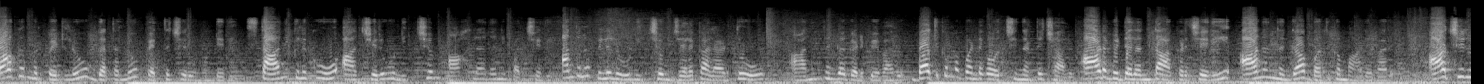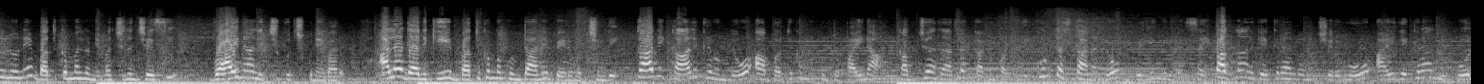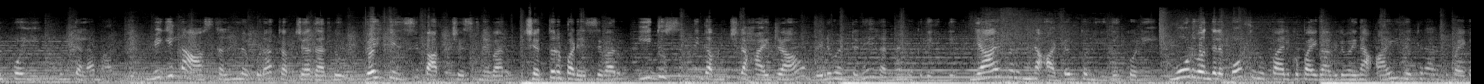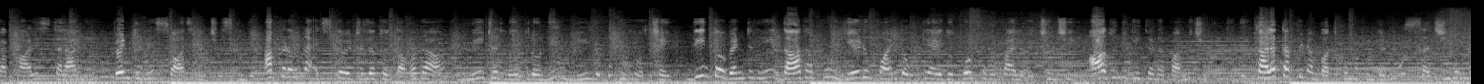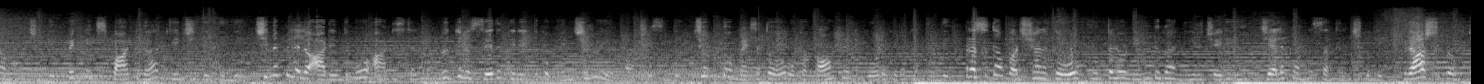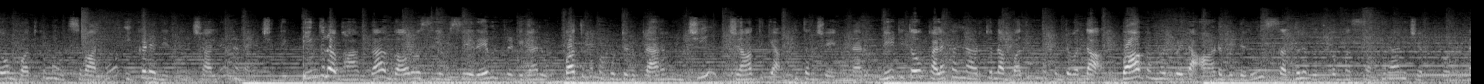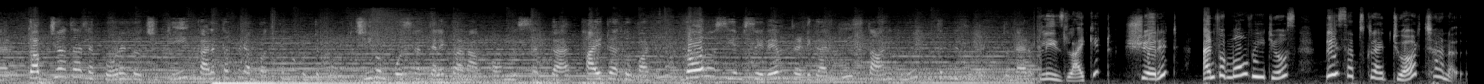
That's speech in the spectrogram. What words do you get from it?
రామాయంపేటలో గతంలో పెద్ద చెరువు ఉండేది. స్థానికులకు ఆ చెరువు నిత్యం ఆహ్లాదాన్ని పంచేది. అందులో పిల్లలు నిత్యం జలకాలాడుతూ ఆనందంగా గడిపేవారు. బతుకమ్మ పండుగ వచ్చిందంటే చాలు. ఆడబిడ్డలంతా అక్కడ చేరి ఆనందంగా బతుకమ్మ ఆడేవారు. ఆ చెరువులోనే బతుకమ్మలను నిమజ్జనం చేసి వాయినాలిచ్చి పుచ్చుకునేవారు అలా దానికి బతుకమ్మ కుంట అనే పేరు వచ్చింది. కానీ కాలక్రమంలో ఆ బతుకమ్మ కుంట పైన కబ్జాదారుల కన్ను పడింది. కుంట స్థానంలో బిల్డింగులు వెలిసాయి పద్నాలుగు ఎకరాల్లోని చెరువు ఐదు ఎకరాలను కోల్పోయి కుంటలా మారింది. మిగిలిన ఆ స్థలంలో కూడా కబ్జాదారులు వెహికల్స్ పార్క్ చేసుకునేవారు చెత్తను పడేసేవారు. ఈ దుస్థితిని గమనించిన హైడ్రా వెనువెంటనే రంగంలోకి దిగింది. న్యాయపరమైన అడ్డంకులను ఎదుర్కొని మూడు వందల కోట్ల రూపాయలకు పైగా విలువైన ఐదు ఎకరాలకు పైగా ఖాళీ స్థలాన్ని వెంటనే స్వాధీనం చేసుకుంది. అక్కడ ఉన్న ఎక్స్కవేటర్లతో తవ్వగా మీటర్ లోతులోనే నీళ్ళు ముగ్గుకు వచ్చాయి. దీంతో వెంటనే దాదాపు ఏడు పాయింట్ ఒకటి ఐదు కోట్ల రూపాయలు వెచ్చించి ఆధునికీకరణ పనులు చేపట్టింది. కళ తప్పిన బతుకమ్మ కుంటను సజీవంగా మార్చింది. పిక్నిక్ స్పాట్గా తీర్చిదిద్దింది. చిన్నపిల్లలు ఆడేందుకు ఆట స్థలం వృద్ధులు సేద తీరేందుకు బెంచీలు ఏర్పాటు చేసింది. చుట్టూ మెట్లతో ఒక కాంక్రీట్ గోడ కూడా కట్టింది. ప్రస్తుతం వర్షాలతో కుంటలో నిండుగా నీరు చేరి జలకన్ను సంతరించుకుంది. రాష్ట్ర ప్రభుత్వం బతుకమ్మ ఉత్సవాలను ఇక్కడే నిర్వహించాలని నిర్ణయించింది. ఇందులో భాగంగా గౌరవ సీఎం శ్రీ రేవంత్ రెడ్డి గారు బతుకమ్మ కుంటను ప్రారంభించి జాతికి అంకితం చేయనున్నారు. నీటితో కళకళలాడుతున్న బతుకమ్మ కుంట వద్ద బాగమ్మలపేట ఆడబిడ్డలు సద్దుల బతుకమ్మ సంబరాలు జరుపుకోనున్నారు. కబ్జాదారుల కోరల్లో చిక్కి కళతప్పిన బతుకమ్మ కుంటకు జీవం పోసిన తెలంగాణ కాంగ్రెస్ సర్కార్ హైడ్రాతో పాటు గౌరవ సీఎం శ్రీ రేవంత్ రెడ్డి గారికి స్థానికులు కృతజ్ఞతలు తెలుపుతున్నారు Please like it, share it, and for more videos, please subscribe to our channel.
